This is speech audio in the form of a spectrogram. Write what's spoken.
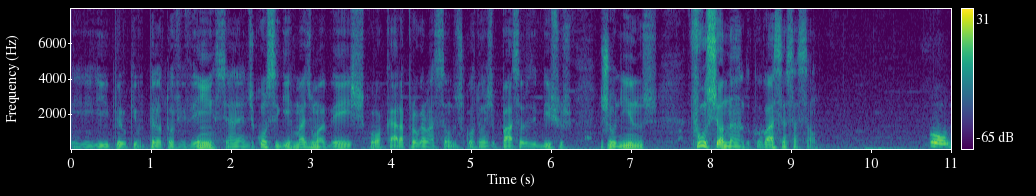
e, e, pelo que, pela tua vivência né, de conseguir mais uma vez colocar a programação dos cordões de pássaros e bichos juninos funcionando? Qual a sensação? Bom,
